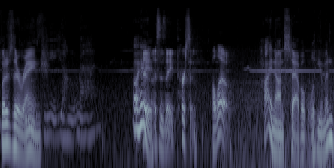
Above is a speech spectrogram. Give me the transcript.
What is their range? Young man. Oh, hey. No, this is a person. Hello. Hi, non stabbable human.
